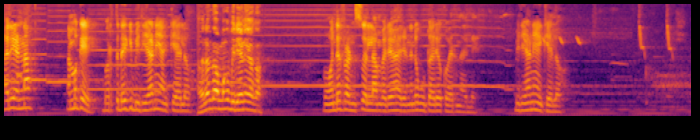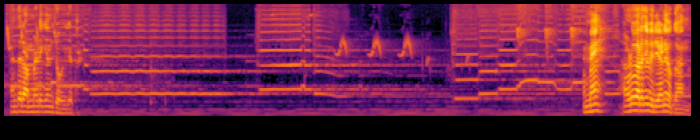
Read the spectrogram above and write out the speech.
ഹരി എണ്ണ നമുക്കേ ബർത്ത്ഡേക്ക് ബിരിയാണി ആക്കിയാലോ? അതിനെന്താ നമുക്ക് ബിരിയാണി ആക്കാം. മോന്റെ ഫ്രണ്ട്സും എല്ലാം വരും ഹരിയണ്ണന്റെ കൂട്ടുകാരും ഒക്കെ വരുന്നതല്ലേ? ബിരിയാണി ആക്കിയല്ലോ എന്തായാലും അമ്മയുടെ ഒന്ന് ചോദിക്കട്ടെ. അമ്മേ അവൾ പറഞ്ഞ് ബിരിയാണി വെക്കാന്ന്.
